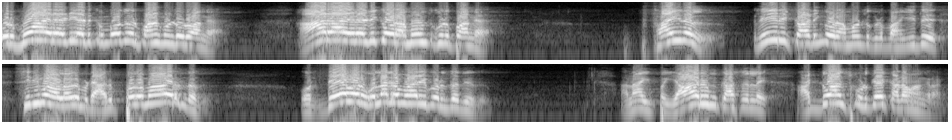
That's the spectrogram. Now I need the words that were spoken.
ஒரு மூவாயிரம் அடி எடுக்கும்போது ஒரு பணம் கொண்டு வருவாங்க. ஆறாயிரம் அடிக்கு ஒரு அமௌண்ட் கொடுப்பாங்க. ஃபைனல் ரீ ரெக்கார்டிங் ஒரு அமௌண்ட் கொடுப்பாங்க. இது சினிமா உலகம் இப்படி அற்புதமாக இருந்தது. ஒரு தேவர் உலகம் மாதிரி இருந்தது இது. ஆனால் இப்போ யாரும் காசு இல்லை. அட்வான்ஸ் கொடுக்க கடன் வாங்குறாங்க.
